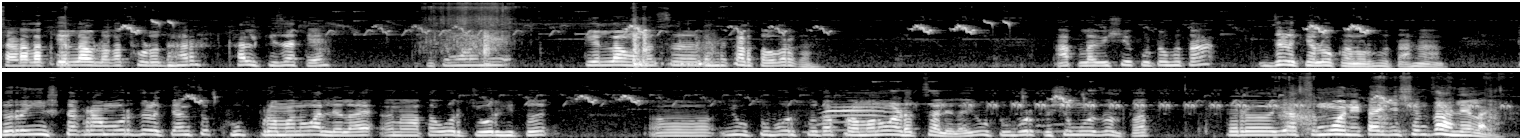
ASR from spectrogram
सडाला तेल लावलं का थोडं धार हलकी जाते. त्याच्यामुळे मी तेल लावूनच धार काढतो बरं का. आपला विषय कुठं होता? जळक्या लोकांवर होता हां. तर इंस्टाग्रामवर जळक्यांचं खूप प्रमाण वाढलेलं आहे आणि आता वरचीवर इथं यूट्यूबवर सुद्धा प्रमाण वाढत चाललेलं आहे. यूट्यूबवर कशामुळे जळतात? तर याचं मॉनिटायझेशन झालेलं आहे.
